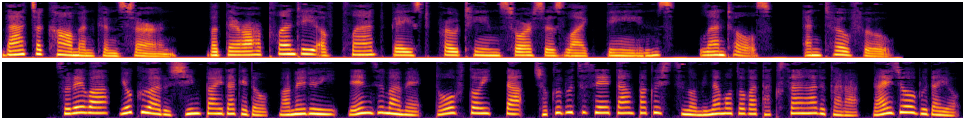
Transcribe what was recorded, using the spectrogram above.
That's a common concern, but there are plenty of plant-based protein sources like beans, lentils, and tofu. それはよくある心配だけど、豆類、レンズ豆、豆腐といった植物性タンパク質の源がたくさんあるから大丈夫だよ。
